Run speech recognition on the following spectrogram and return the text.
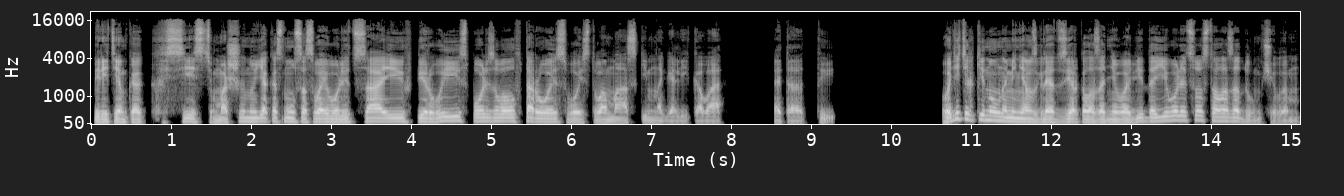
Перед тем, как сесть в машину, я коснулся своего лица и впервые использовал второе свойство маски многоликого. «Это ты?» Водитель кинул на меня взгляд в зеркало заднего вида, и его лицо стало задумчивым.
